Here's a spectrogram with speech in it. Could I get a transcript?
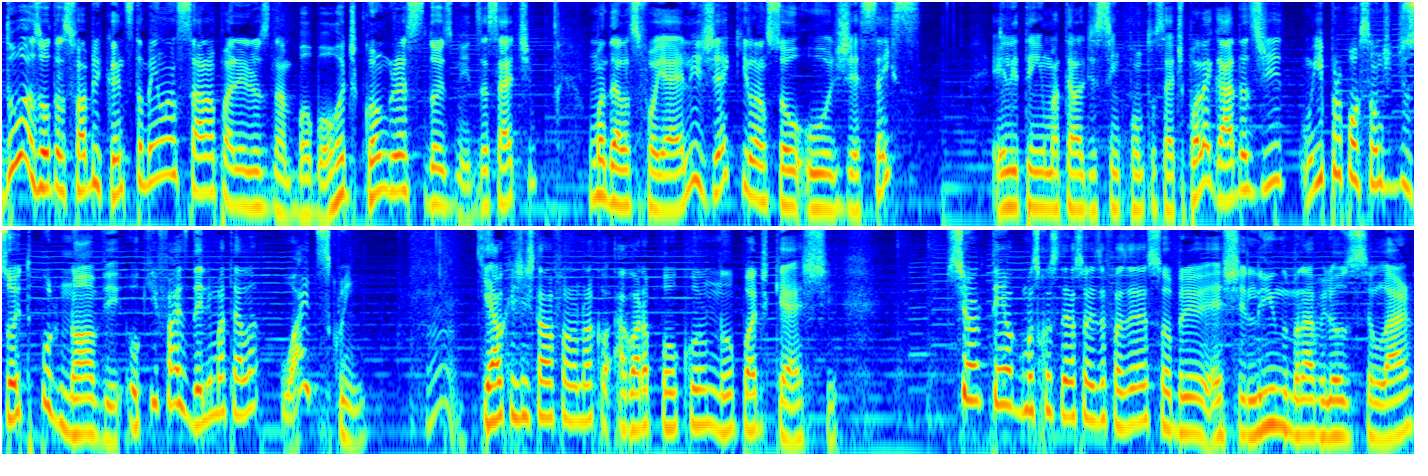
Duas outras fabricantes também lançaram aparelhos na Mobile World Congress 2017. Uma delas foi a LG, que lançou o G6. Ele tem uma tela de 5.7 polegadas de, e proporção de 18 por 9, o que faz dele uma tela widescreen. Que é o que a gente estava falando agora há pouco no podcast. O senhor tem algumas considerações a fazer sobre este lindo, maravilhoso celular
